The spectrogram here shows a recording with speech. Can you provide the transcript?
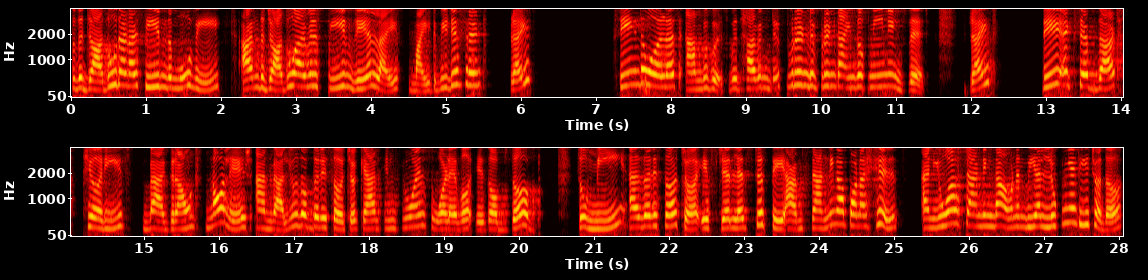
So the jadoo that I see in the movie and the jadoo I will see in real life might be different, right? Seeing the world as ambiguous with having different different kinds of meanings there right? They accept that theories background knowledge and values of the researcher can influence whatever is observed. So me as a researcher if let's just say i'm standing up on a hill and you are standing down and we are looking at each other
